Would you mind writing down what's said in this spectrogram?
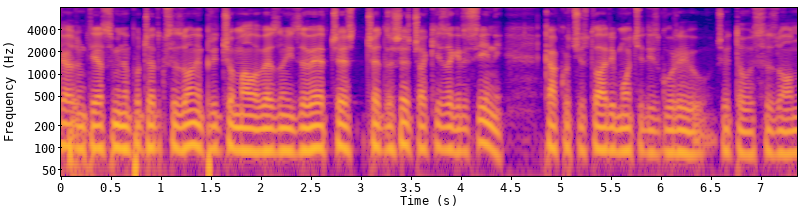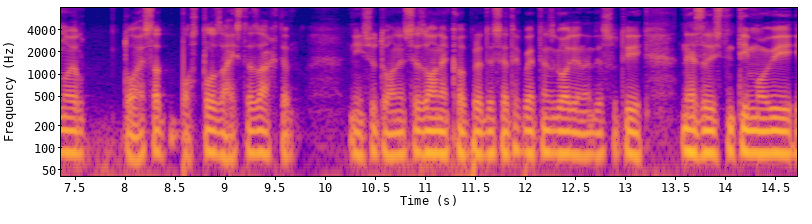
Kažem ti, ja sam i na početku sezone pričao malo vezano i za VR46, čak i za Gresini, kako će u stvari moći da izguraju čitavu sezonu, jer to je sad postalo zaista zahtevno. Nisu to one sezone kao pre 10-15 godina gde su ti nezavisni timovi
